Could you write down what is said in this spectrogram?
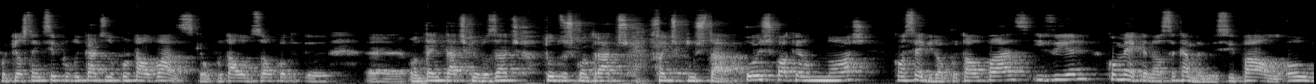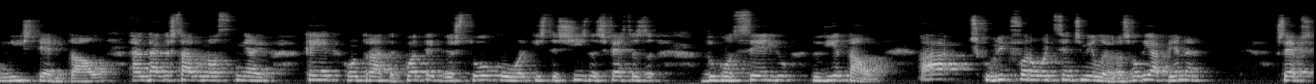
porque eles têm que ser publicados no portal base, que é o portal onde, são, uh, onde têm que estar disponibilizados todos os contratos feitos pelo Estado. Hoje, qualquer um de nós consegue ir ao portal base e ver como é que a nossa Câmara Municipal ou o Ministério tal anda a gastar o nosso dinheiro. Quem é que contrata? Quanto é que gastou com o artista X nas festas do Conselho no dia tal? Ah, descobri que foram 800 mil euros. Valia a pena? Percebes?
